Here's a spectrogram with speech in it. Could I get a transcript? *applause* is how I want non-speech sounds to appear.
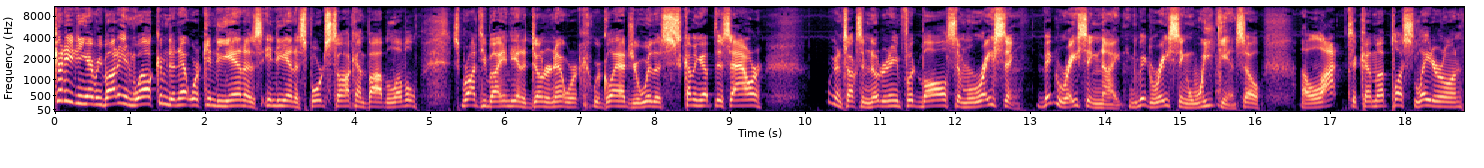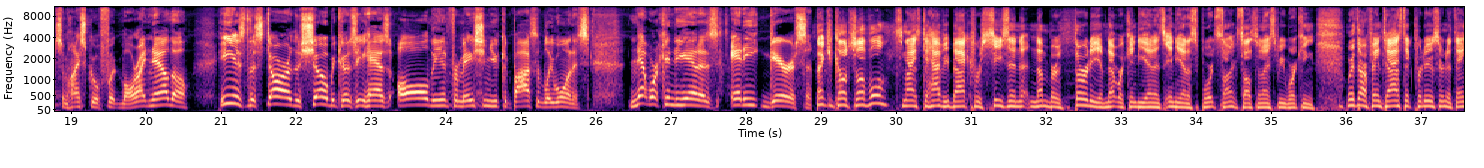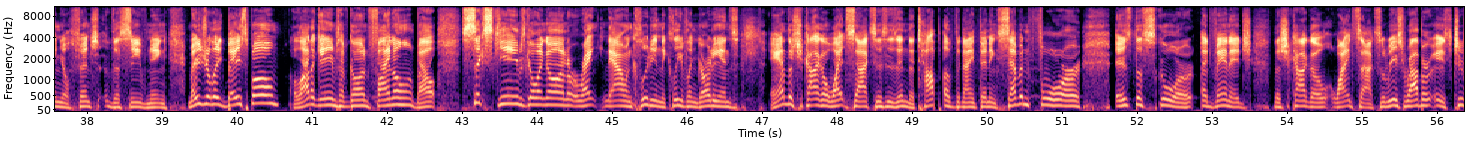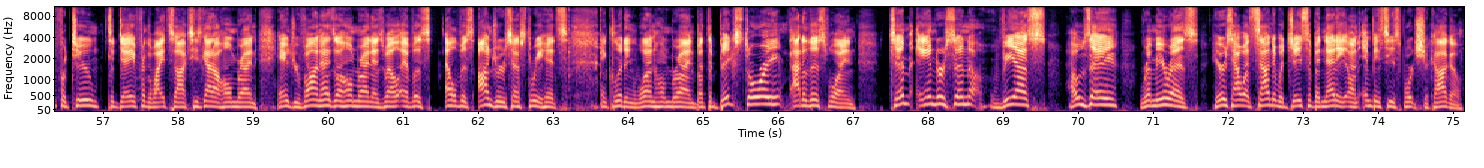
Good evening, everybody, and welcome to Network Indiana's Indiana Sports Talk. I'm Bob Lovell. It's brought to you by Indiana Donor Network. We're glad you're with us. Coming up this hour, we're going to talk some Notre Dame football, some racing. Big racing night, big racing weekend. So, a lot to come up, plus later on, some high school football. Right now, though, he is the star of the show because he has all the information you could possibly want. It's Network Indiana's Eddie Garrison. Thank you, Coach Lovell. It's nice to have you back for season number 30 of Network Indiana's Indiana Sports Talk. It's also nice to be working with our fantastic producer, Nathaniel Finch, this evening. Major League Baseball, a lot of games have gone final. About six games going on right now, including the Cleveland Guardians and the Chicago White Sox. This is in the top of the ninth inning. 7 4 is the score advantage, the Chicago White Sox. Luis Robert is two for two today for the White Sox. He's got a home run. Andrew Vaughn has a home run as well. Elvis, Elvis Andrus has three hits, including one home run. But the big story out of this one Tim Anderson vs. Jose Ramirez. Here's how it sounded with Jason Benetti on NBC Sports Chicago.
